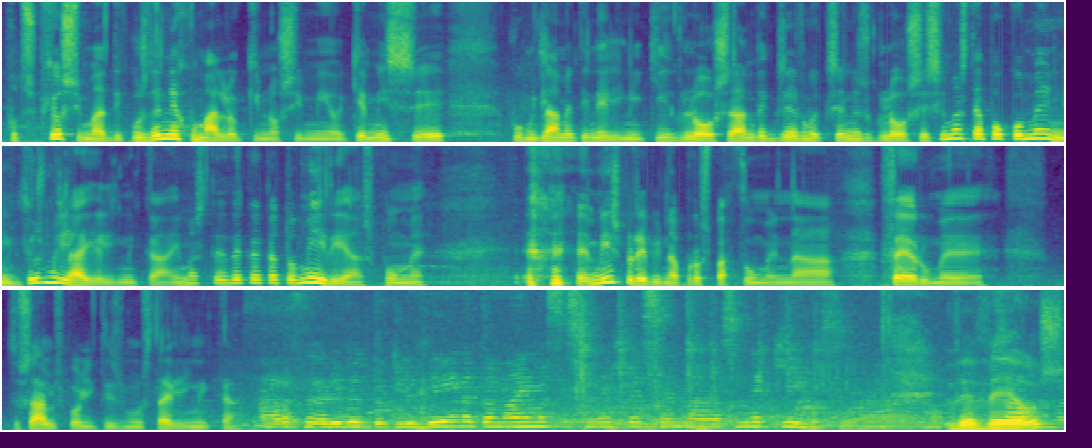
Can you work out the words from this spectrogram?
από τους πιο σημαντικούς. Δεν έχουμε άλλο κοινό σημείο και εμείς ε, που μιλάμε την ελληνική γλώσσα, αν δεν ξέρουμε ξένες γλώσσες, είμαστε αποκομμένοι. Ποιος μιλάει ελληνικά, είμαστε 10 εκατομμύρια ας πούμε. Εμείς πρέπει να προσπαθούμε να φέρουμε τους άλλους πολιτισμούς στα ελληνικά. Άρα θεωρείτε ότι το κλειδί είναι το να είμαστε συνέχεια σε, ένα, σε μια κίνηση. Βεβαίως,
